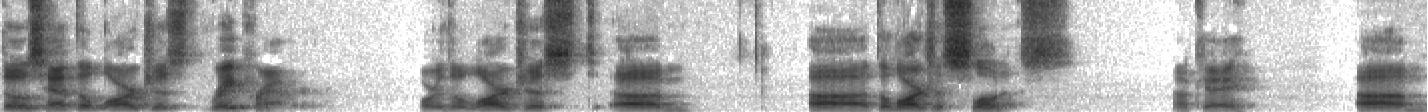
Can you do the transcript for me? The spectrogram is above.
those have the largest ray parameter, or the largest um, uh, the largest slowness. Okay, um,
